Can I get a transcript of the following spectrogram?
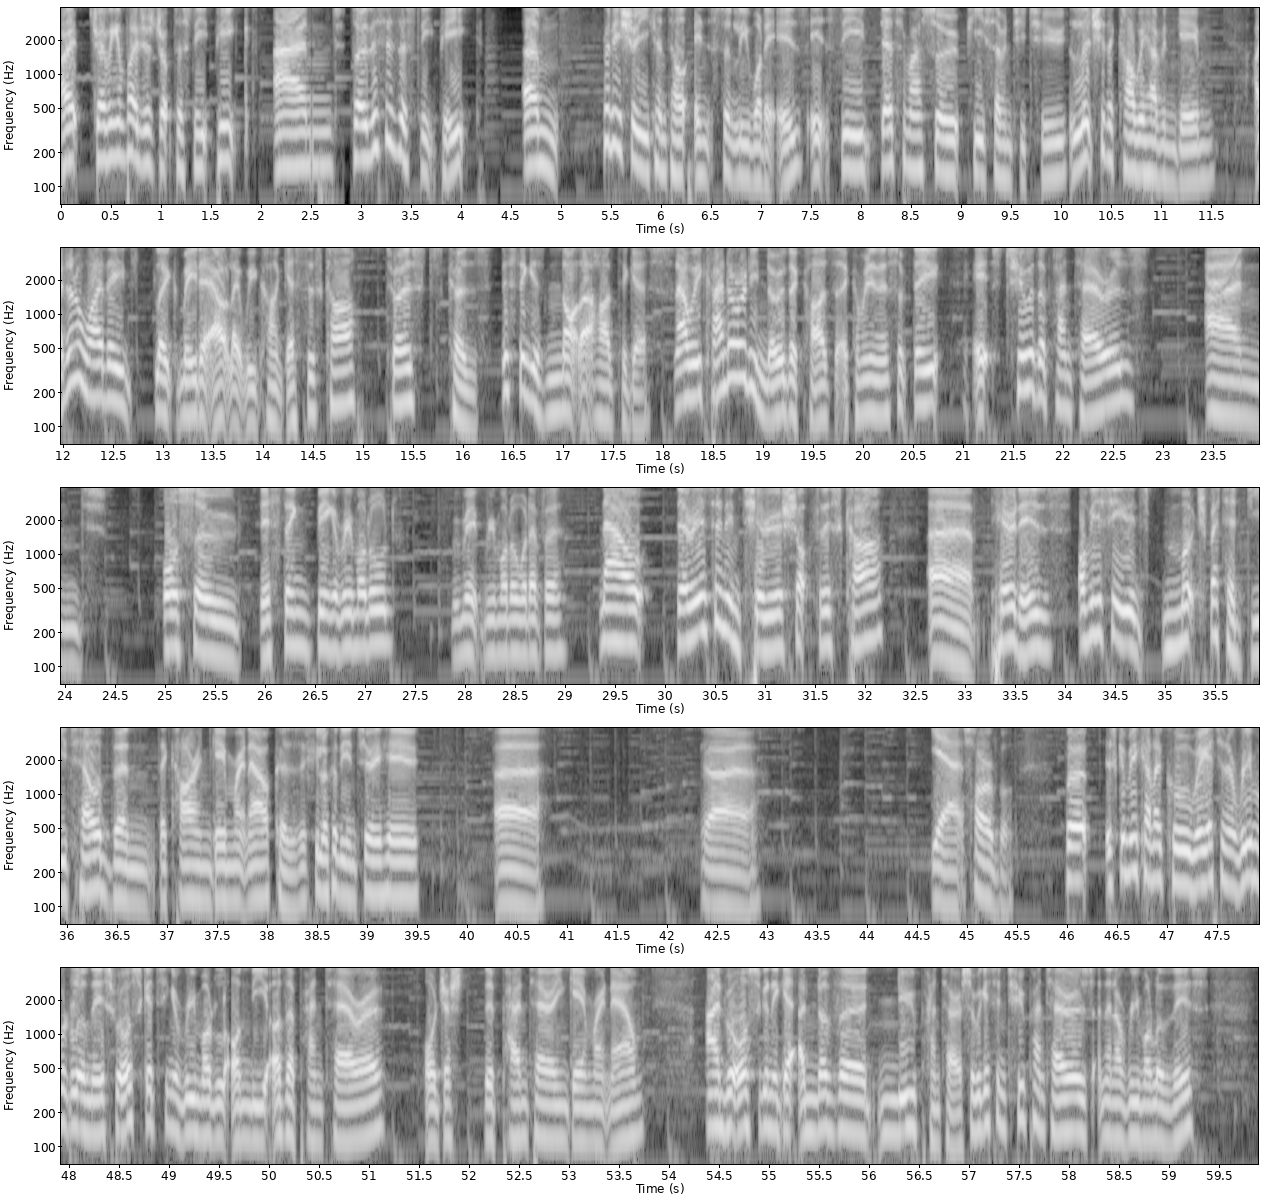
Alright, Driving Empire just dropped a sneak peek, and so this is a sneak peek. Um, pretty sure you can tell instantly what it is. It's the De Tomaso P72, literally the car we have in game. I don't know why they like made it out like we can't guess this car, to be honest, because this thing is not that hard to guess. Now we kind of already know the cars that are coming in this update. It's two of the Panteras, and also this thing being a remodeled, remodel whatever. Now, there is an interior shot for this car. Uh, here it is. Obviously, it's much better detailed than the car in game right now, because if you look at the interior here, uh, uh, yeah, it's horrible. But it's going to be kind of cool. We're getting a remodel on this. We're also getting a remodel on the other Pantera, or just the Pantera in game right now. And we're also going to get another new Pantera. So we're getting two Panteras and then a remodel of this.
